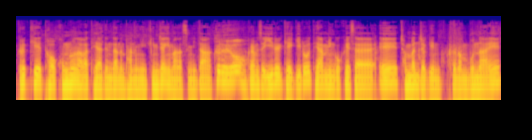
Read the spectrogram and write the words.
그렇기에 더 공론화가 돼야 된다는 반응이 굉장히 많았습니다. 그래요. 그러면서 이를 계기로 대한민국 회사의 전반적인 그런 문화의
